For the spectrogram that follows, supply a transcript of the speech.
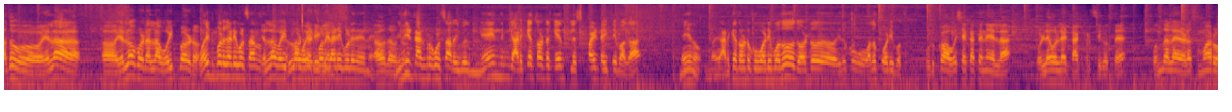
ಅದು ಎಲ್ಲ ಎಲ್ಲೋ ಬೋರ್ಡ್ ಅಲ್ಲ ವೈಟ್ ಬೋರ್ಡ್ ವೈಟ್ ಬೋರ್ಡ್ ಗಾಡಿಗಳು ಸರ್ ಎಲ್ಲ ವೈಟ್ ವೈಟ್ ಬೋರ್ಡ್ ಗಾಡಿಗಳು ಇದೆ ಹೌದು ಮಿನಿ ಟ್ರಾಕ್ಟರ್ಗಳು ಸರ್ ಇವಾಗ ಮೇನ್ ನಿಮ್ಗೆ ಅಡಕೆ ತೋಟಕ್ಕೆ ಏನ್ ಪ್ಲಸ್ ಪಾಯಿಂಟ್ ಐತೆ ಇವಾಗ? ಮೇನು ಅಡಕೆ ತೋಟಕ್ಕೂ ಹೊಡಿಬೋದು ದೊಡ್ಡ ಇದಕ್ಕೂ ಹೊಲಕ್ಕೂ ಹೊಡಿಬೋದು ಹುಡುಕೋ ಅವಶ್ಯಕತೆನೇ ಇಲ್ಲ. ಒಳ್ಳೆ ಒಳ್ಳೆ ಟ್ರಾಕ್ಟರ್ ಸಿಗುತ್ತೆ. ಒಂದಲ್ಲ ಎರಡು ಸುಮಾರು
